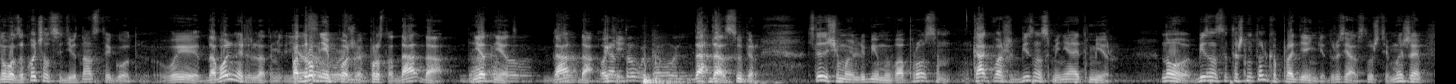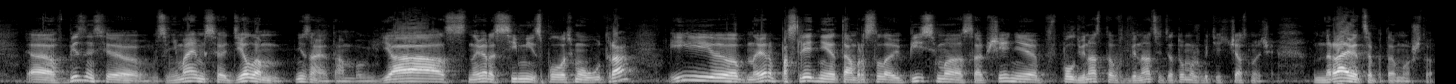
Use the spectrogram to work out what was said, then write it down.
Ну вот, закончился 19 год. Вы довольны результатами? Я Подробнее довольна. позже. Просто да, да, да нет, готовы. нет. Да, да, да, окей. Готовы, довольны. Да, да, супер. Следующий мой любимый вопрос. Как ваш бизнес меняет мир? Но бизнес это же не только про деньги. Друзья, слушайте, мы же э, в бизнесе занимаемся делом, не знаю, там, я, с, наверное, с 7, с полвосьмого утра и, э, наверное, последние там рассылаю письма, сообщения в полдвенадцатого, в 12, а то, может быть, и сейчас ночи. Нравится, потому что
